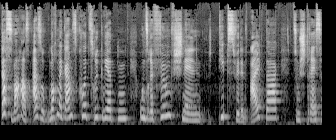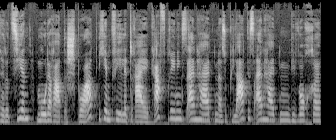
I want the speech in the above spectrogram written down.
das war's. Also nochmal ganz kurz rückwirkend unsere fünf schnellen Tipps für den Alltag zum Stress reduzieren. Moderater Sport. Ich empfehle drei Krafttrainingseinheiten, also Pilates-Einheiten die Woche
